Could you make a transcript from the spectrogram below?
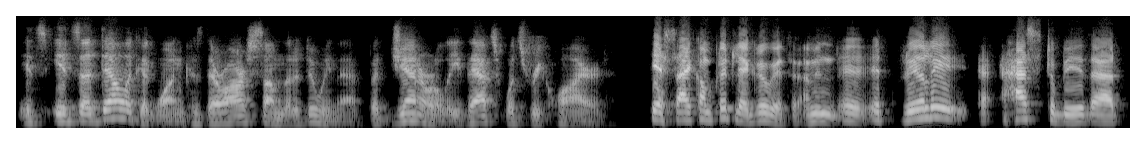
It's, it's a delicate one because there are some that are doing that, but generally that's what's required. Yes, I completely agree with you. I mean, it really has to be that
